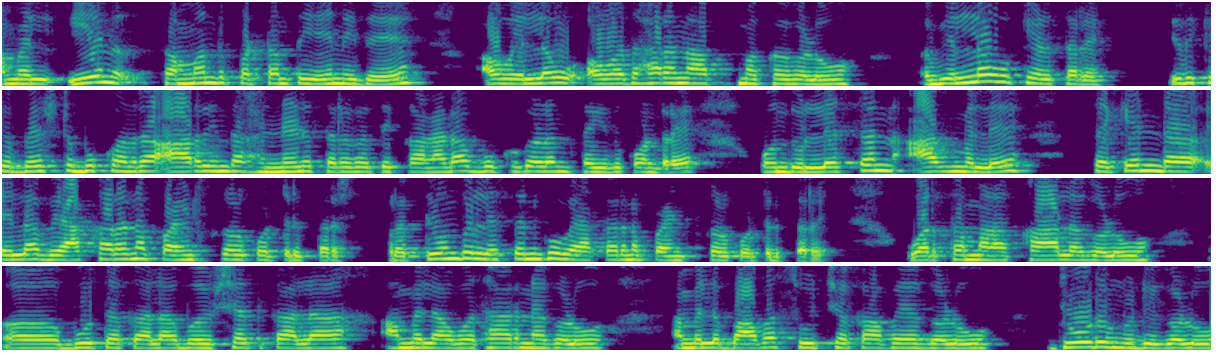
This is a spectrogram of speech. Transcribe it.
ಆಮೇಲೆ ಏನು ಸಂಬಂಧಪಟ್ಟಂತ ಏನಿದೆ, ಅವೆಲ್ಲವೂ ಅವಧಾರಣಾತ್ಮಕಗಳು, ಅವೆಲ್ಲವೂ ಕೇಳ್ತಾರೆ. ಇದಕ್ಕೆ ಬೆಸ್ಟ್ ಬುಕ್ ಅಂದ್ರೆ ಆರರಿಂದ ಹನ್ನೆರಡು ತರಗತಿ ಕನ್ನಡ ಬುಕ್ಗಳನ್ನು ತೆಗೆದುಕೊಂಡ್ರೆ ಒಂದು ಲೆಸನ್ ಆದ್ಮೇಲೆ ಸೆಕೆಂಡ್ ಎಲ್ಲ ವ್ಯಾಕರಣ ಪಾಯಿಂಟ್ಸ್ಗಳು ಕೊಟ್ಟಿರ್ತಾರೆ. ಪ್ರತಿಯೊಂದು ಲೆಸನ್ಗೂ ವ್ಯಾಕರಣ ಪಾಯಿಂಟ್ಸ್ಗಳು ಕೊಟ್ಟಿರ್ತಾರೆ. ವರ್ತಮಾನ ಕಾಲಗಳು ಭೂತಕಾಲ, ಭವಿಷ್ಯತ್ ಕಾಲ, ಆಮೇಲೆ ಅವಧಾರಣೆಗಳು, ಆಮೇಲೆ ಭಾವಸೂಚಕಾವಯಗಳು, ಜೋಡು ನುಡಿಗಳು,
